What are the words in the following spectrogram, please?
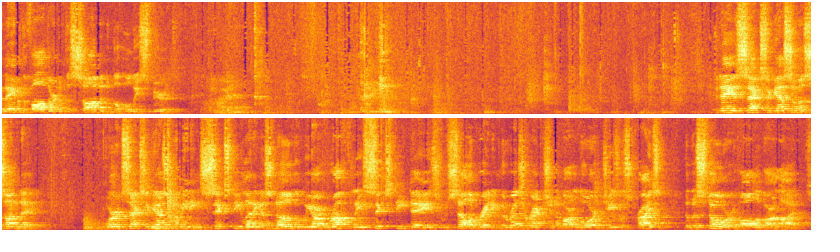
the name of the Father, and of the Son, and of the Holy Spirit. Amen. Today is Sexagesima Sunday. The word Sexagesima meaning 60, letting us know that we are roughly 60 days from celebrating the resurrection of our Lord Jesus Christ, the bestower of all of our lives.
